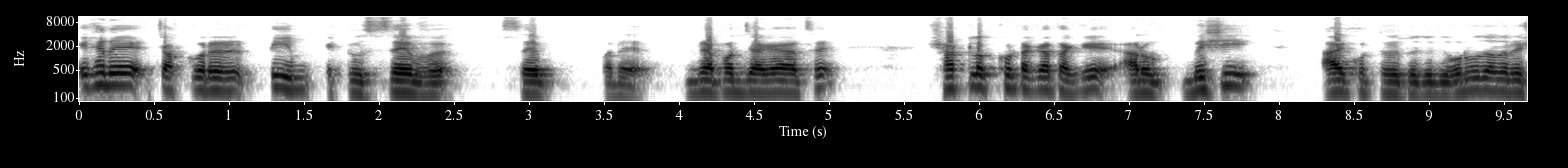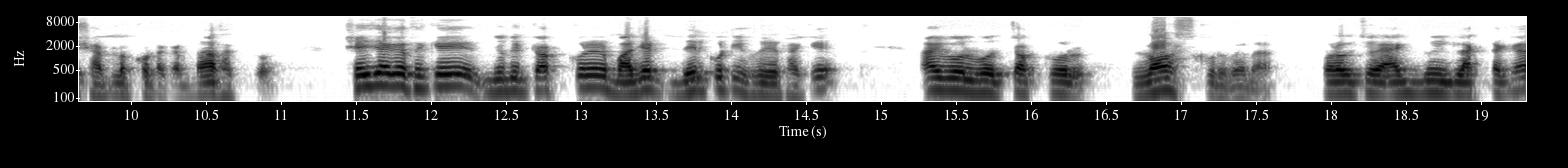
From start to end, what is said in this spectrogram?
এখানে চক্করের টিম একটু সেভ সেভ মানে নিরাপদ জায়গায় আছে। ষাট লক্ষ টাকা তাকে আরও বেশি আয় করতে হতো যদি অনুদানের ষাট লক্ষ টাকা না থাকতো। সেই জায়গা থেকে যদি চক্করের বাজেট দেড় কোটি হয়ে থাকে, আমি বলব চক্কর লস করবে না। বরঞ্চ এক দুই লাখ টাকা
